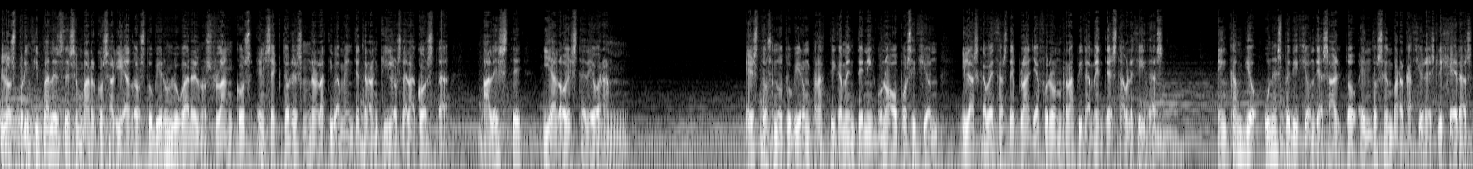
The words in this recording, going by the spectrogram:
Los principales desembarcos aliados tuvieron lugar en los flancos en sectores relativamente tranquilos de la costa, al este y al oeste de Orán. Estos no tuvieron prácticamente ninguna oposición y las cabezas de playa fueron rápidamente establecidas. En cambio, una expedición de asalto en dos embarcaciones ligeras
